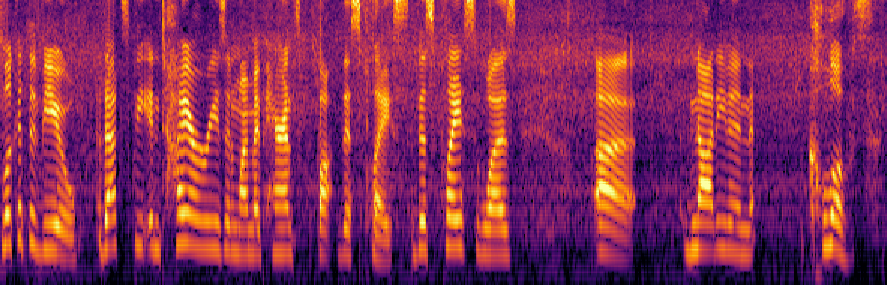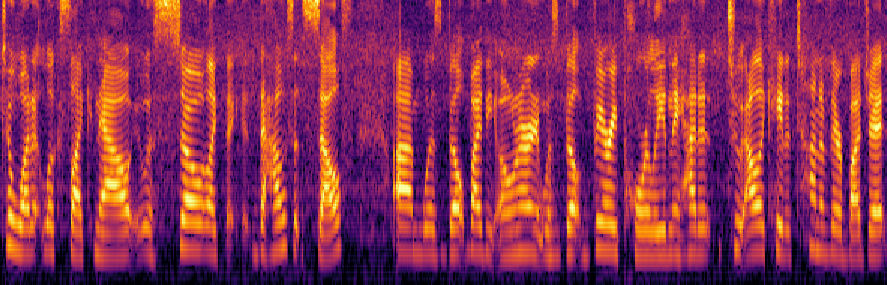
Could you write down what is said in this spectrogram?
Look at the view. That's the entire reason why my parents bought this place. This place was uh, not even close to what it looks like now. It was so like the, the house itself um, was built by the owner and it was built very poorly and they had to allocate a ton of their budget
